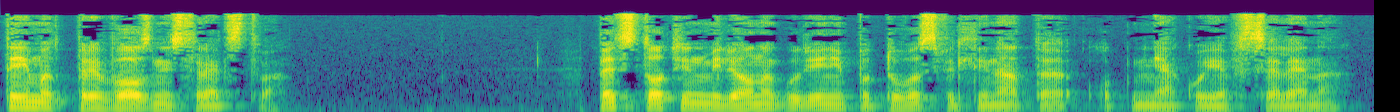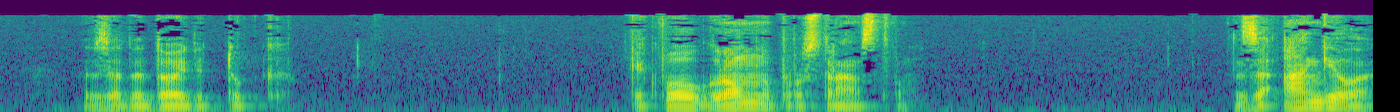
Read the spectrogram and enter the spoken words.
Те имат превозни средства. 500 милиона години пътува светлината от някоя вселена, за да дойде тук. Какво огромно пространство! За ангела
